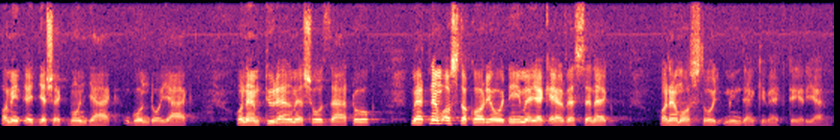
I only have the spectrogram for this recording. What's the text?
amit egyesek mondják, gondolják, hanem türelmes hozzátok, mert nem azt akarja, hogy némelyek elvesztenek, hanem azt, hogy mindenki megtérjen.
